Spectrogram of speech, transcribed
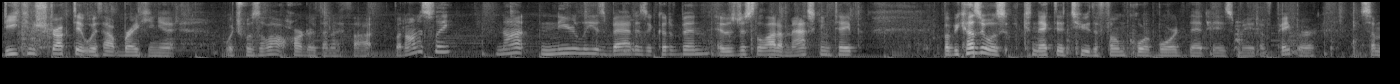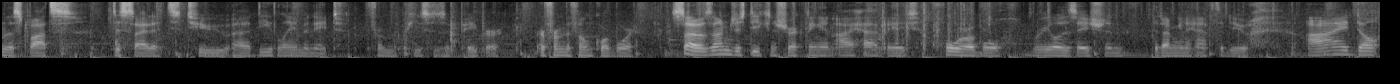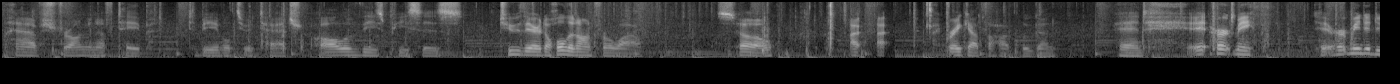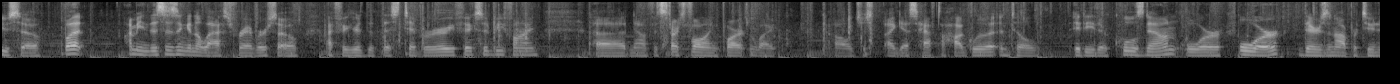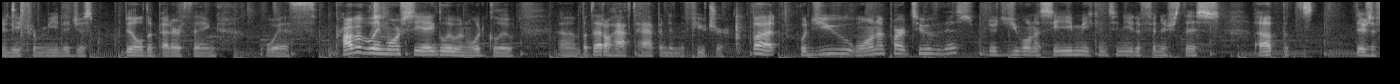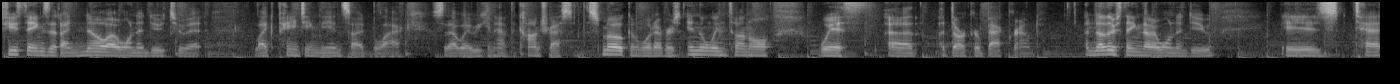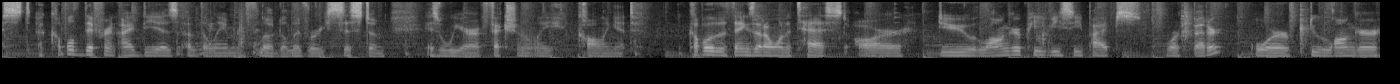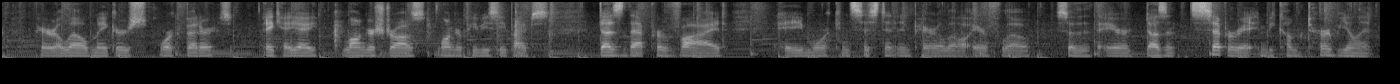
deconstruct it without breaking it, which was a lot harder than I thought. But honestly, not nearly as bad as it could have been. It was just a lot of masking tape. But because it was connected to the foam core board that is made of paper, some of the spots decided to uh, delaminate from the pieces of paper or from the foam core board. So as I'm just deconstructing it, I have a horrible realization that I'm going to have to do. I don't have strong enough tape to be able to attach all of these pieces to there to hold it on for a while. So, I, I, I break out the hot glue gun. And it hurt me. It hurt me to do so. But, I mean, this isn't going to last forever, so I figured that this temporary fix would be fine. Uh, now, if it starts falling apart, like, I'll just, I guess, have to hot glue it until it either cools down or or there's an opportunity for me to just build a better thing with probably more CA glue and wood glue um, but that'll have to happen in the future. But would you want a part two of this? Did you want to see me continue to finish this up? There's a few things that I know I want to do to it, like painting the inside black, so that way we can have the contrast of the smoke and whatever's in the wind tunnel with uh, a darker background. Another thing that I want to do is test a couple different ideas of the laminar flow delivery system, as we are affectionately calling it couple of the things that I want to test are do longer PVC pipes work better or do longer parallel makers work better, aka longer straws, longer PVC pipes? Does that provide a more consistent and parallel airflow so that the air doesn't separate and become turbulent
